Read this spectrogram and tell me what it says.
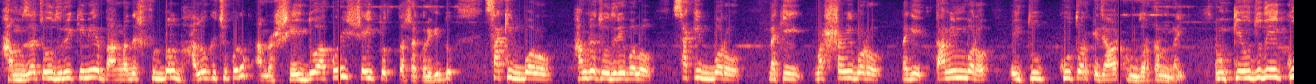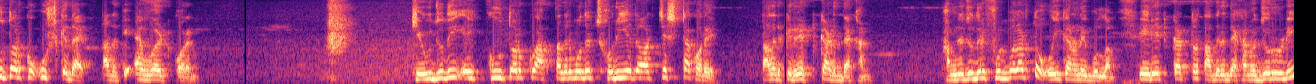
হামজা চৌধুরীকে নিয়ে বাংলাদেশ ফুটবল ভালো কিছু করুক, আমরা সেই দোয়া করি, সেই প্রত্যাশা করি। কিন্তু সাকিব বড়, হামজা চৌধুরী বলো সাকিব বড়, নাকি মাশরাফি বড়, নাকি তামিম বড়, এই তু- কুতর্কে যাওয়ার কোনো দরকার নাই। এবং কেউ যদি এই কুতর্ক উস্কে দেয়, তাদেরকে অ্যাভয়েড করেন। কেউ যদি এই কুতর্ক আপনাদের মধ্যে ছড়িয়ে দেওয়ার চেষ্টা করে, তাদেরকে রেড কার্ড দেখান। হামজা চৌধুরী ফুটবলার তো, ওই কারণেই বললাম, এই রেড কার্ডটা তাদের দেখানো জরুরি,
